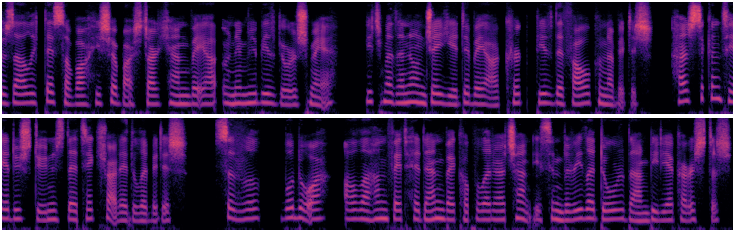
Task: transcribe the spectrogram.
Özellikle sabah işe başlarken veya önemli bir görüşmeye. Bitmeden önce 7 veya 40 bir defa okunabilir. Her sıkıntıya düştüğünüzde tekrar edilebilir. Sırrı, bu dua, Allah'ın fetheden ve kapıları açan isimleriyle doğrudan bir yakarıştır.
